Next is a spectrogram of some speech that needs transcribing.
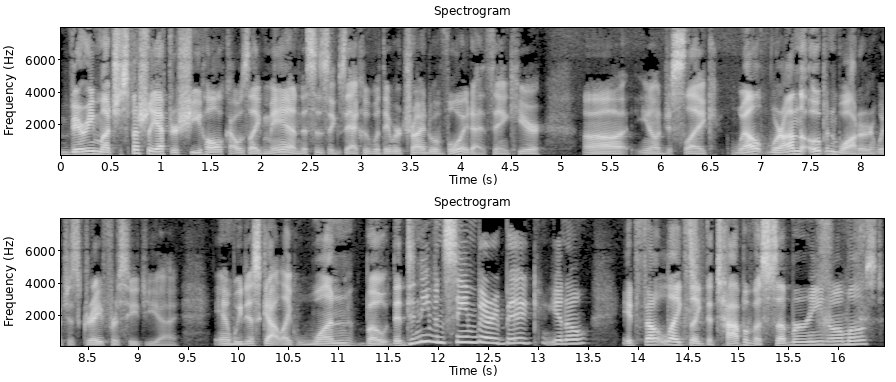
very much, especially after She Hulk. I was like, man, this is exactly what they were trying to avoid. I think here, uh, you know, just like, well, we're on the open water, which is great for CGI, and we just got like one boat that didn't even seem very big. You know, it felt like like the top of a submarine almost.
